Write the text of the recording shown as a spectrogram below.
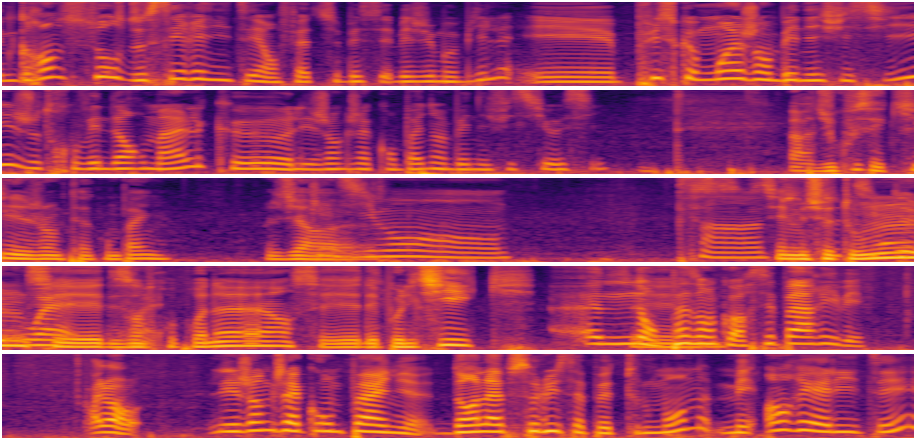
une grande source de sérénité en fait ce BCBG mobile et puisque moi j'en bénéficie, je trouvais normal que les gens que j'accompagne en bénéficient aussi. Alors, du coup, c'est qui les gens que tu accompagnes Je veux dire, euh, Quasiment. C'est monsieur tout le de- monde, ouais, c'est des ouais. entrepreneurs, c'est des politiques. Euh, non, pas encore, c'est pas arrivé. Alors, les gens que j'accompagne, dans l'absolu, ça peut être tout le monde, mais en réalité,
